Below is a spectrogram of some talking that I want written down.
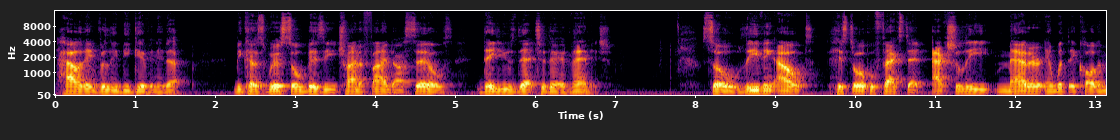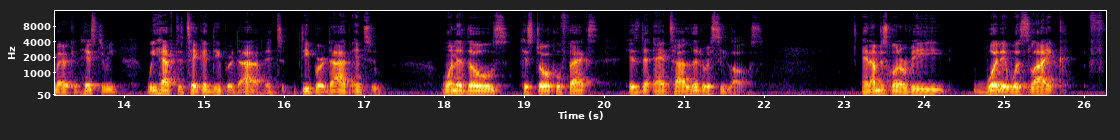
how they really be giving it up. Because we're so busy trying to find ourselves, they use that to their advantage. So leaving out historical facts that actually matter in what they call American history, we have to take a deeper dive into deeper dive into. One of those historical facts is the anti-literacy laws. And I'm just going to read what it was like f-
